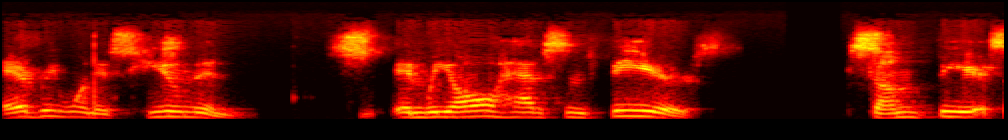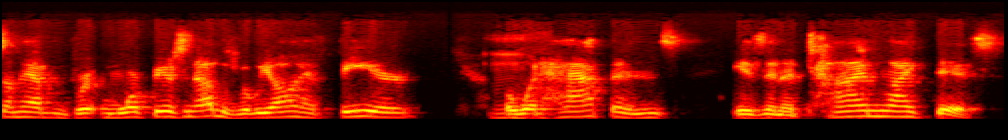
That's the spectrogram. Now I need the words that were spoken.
everyone is human, and we all have some fears. Some fear, some have more fears than others, but we all have fear. Mm. But what happens is in a time like this,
